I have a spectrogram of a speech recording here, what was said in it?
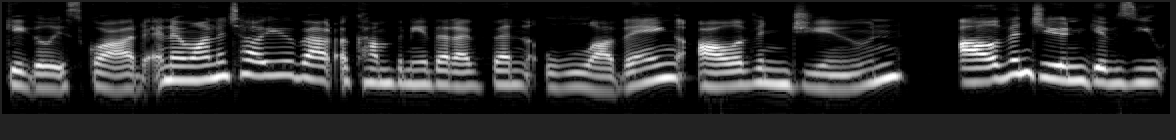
Giggly Squad, and I want to tell you about a company that I've been loving, Olive and June. Olive and June gives you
